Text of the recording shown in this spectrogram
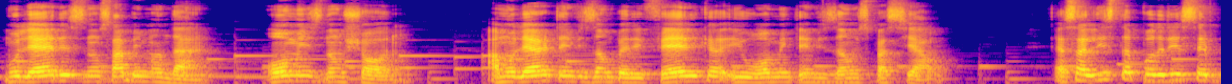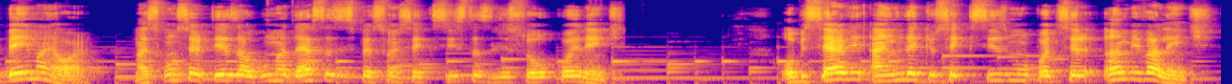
Mulheres não sabem mandar. Homens não choram. A mulher tem visão periférica e o homem tem visão espacial. Essa lista poderia ser bem maior, mas com certeza alguma dessas expressões sexistas lhe soou coerente. Observe ainda que o sexismo pode ser ambivalente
